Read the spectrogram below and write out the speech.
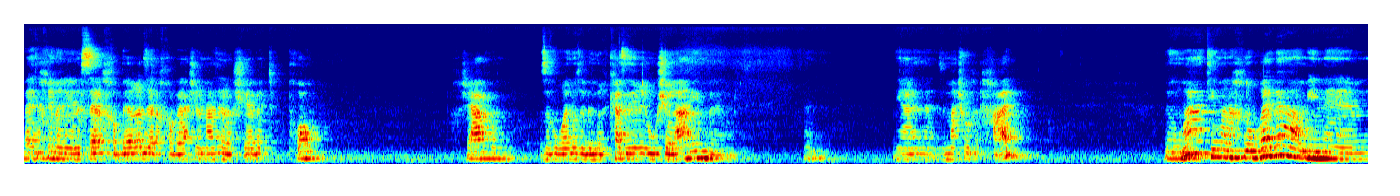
בטח אם אני אנסה לחבר את זה לחוויה של מה זה לשבת פה, עכשיו, אז עבורנו זה במרכז העיר ירושלים, ונהיה זה, זה משהו אחד. לעומת אם אנחנו רגע מין אה,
